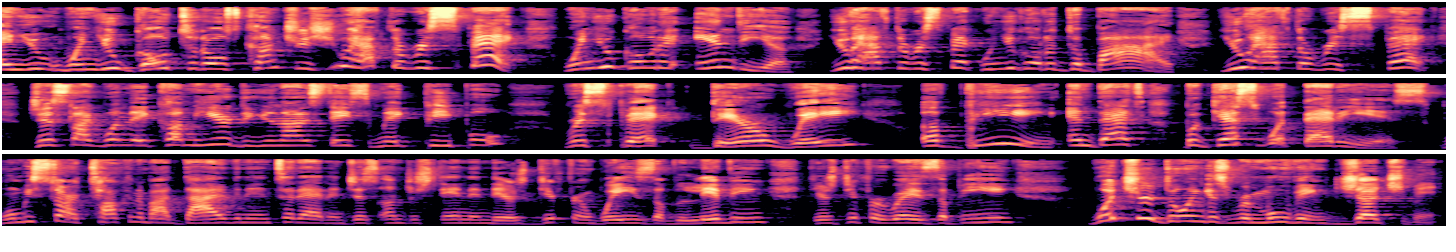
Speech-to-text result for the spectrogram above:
And you when you go to those countries you have to respect. When you go to india you have to respect. When you go to dubai you have to respect. Just like when they come here the united states make people respect their way of being. And that's but guess what that is? When we start talking about diving into that and just understanding there's different ways of living there's different ways of being what you're doing is removing judgment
